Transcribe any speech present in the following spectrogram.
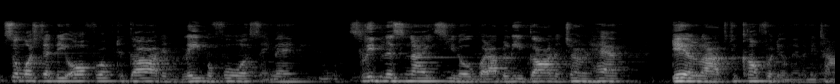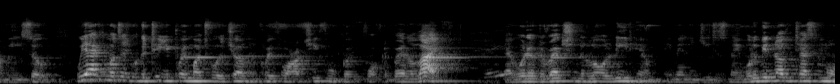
So much that they offer up to God and lay before us. Amen. Sleepless nights, you know, but I believe God in turn have their lives to comfort them every time he. So we ask much as we continue to pray much for each other and pray for our chief who bring forth the bread of life. That whatever direction the Lord lead him. Amen. In Jesus' name. Will it be another testimony?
